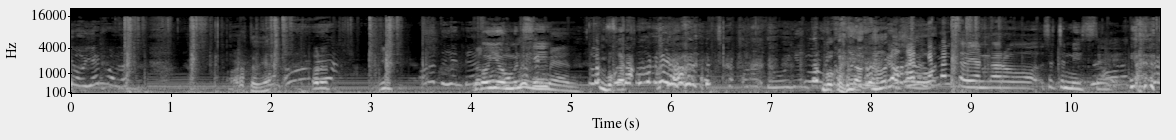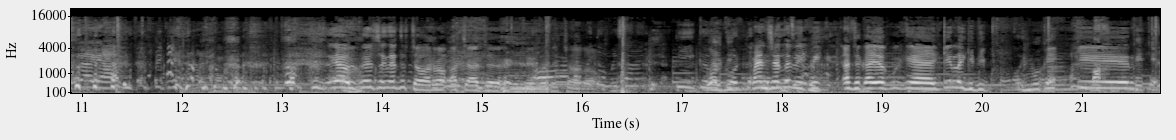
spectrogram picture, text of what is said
doyan malah. Ora ya. Ora ih, Ora doyan. Goyo menu sih. men. Lembuk enak men ya. Doyan. Lembuk enak men. Lo kan kan doyan karo sejenis e. Ya. Ya, sing itu jorok aja aja. Itu jorok. Mindsetnya dipik aja kayak aku kayak iki lagi dipikir.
